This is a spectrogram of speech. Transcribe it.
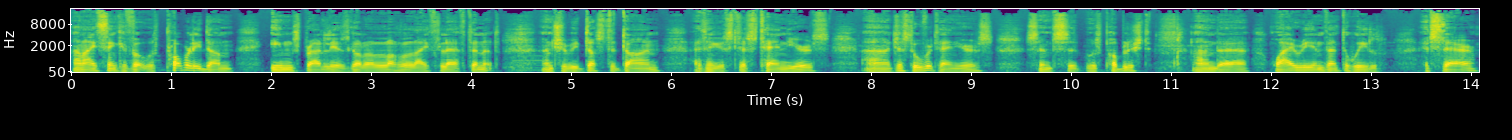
and I think if it was properly done, Eames Bradley has got a lot of life left in it and should be dusted down. I think it's just 10 years, uh, just over 10 years since it was published, and uh, why reinvent the wheel? It's there.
